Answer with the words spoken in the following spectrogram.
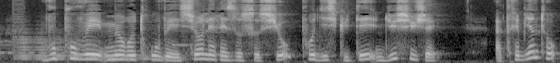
Vous pouvez me retrouver sur les réseaux sociaux pour discuter du sujet. À très bientôt.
